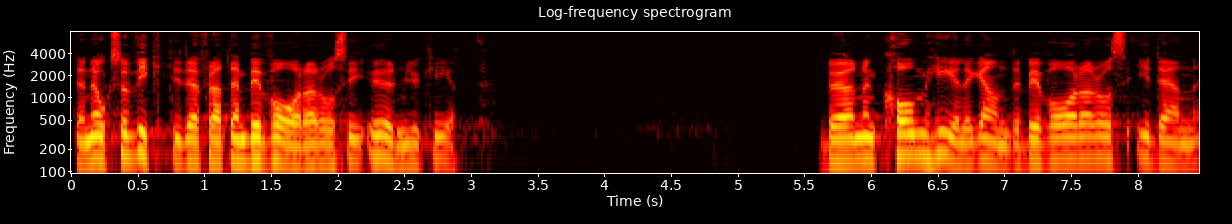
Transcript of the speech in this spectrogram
Den är också viktig därför att den bevarar oss i ödmjukhet. Bönen Kom helig Ande bevarar oss i den,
